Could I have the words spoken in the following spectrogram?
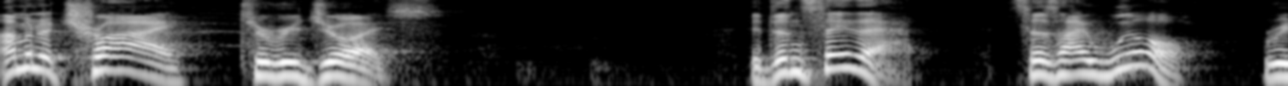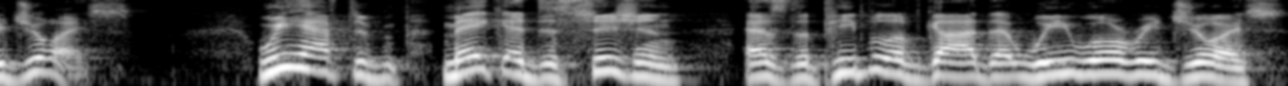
I'm going to try to rejoice. It doesn't say that. It says, I will rejoice. We have to make a decision as the people of God that we will rejoice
